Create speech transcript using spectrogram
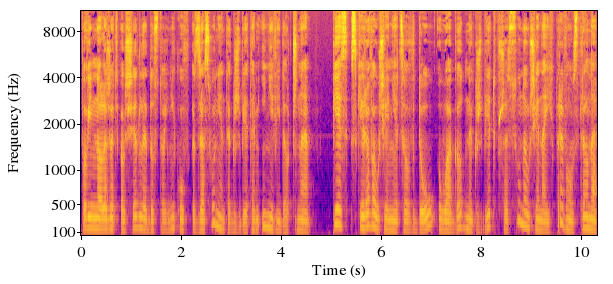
powinno leżeć osiedle dostojników zasłonięte grzbietem i niewidoczne. Pies skierował się nieco w dół, łagodny grzbiet przesunął się na ich prawą stronę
